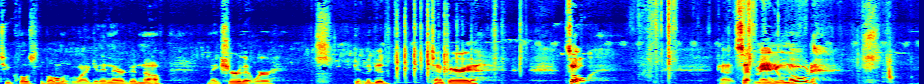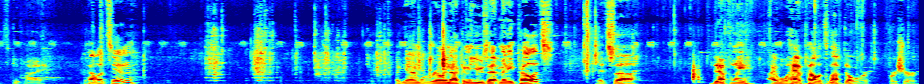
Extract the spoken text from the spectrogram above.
Too close to the bone, we want to get in there good enough. Make sure that we're getting a good temp area. So, got it set manual mode. Let's get my pellets in. Again, we're really not going to use that many pellets. It's uh, definitely, I will have pellets left over for sure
